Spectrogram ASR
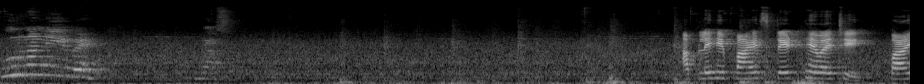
पूर्ण नाही बँड असं आपले स्टेट स्ट्रेट ठेवायचे. पाय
